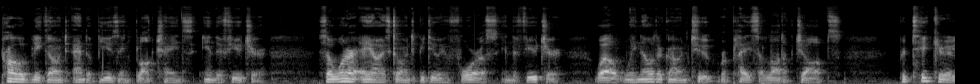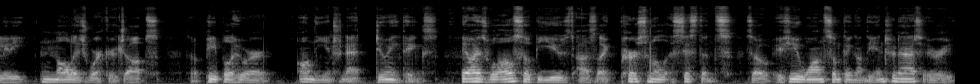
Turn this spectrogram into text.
probably going to end up using blockchains in the future. So, what are AIs going to be doing for us in the future? Well, we know they're going to replace a lot of jobs, particularly knowledge worker jobs. So, people who are on the internet doing things. AIs will also be used as like personal assistants. So if you want something on the internet or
